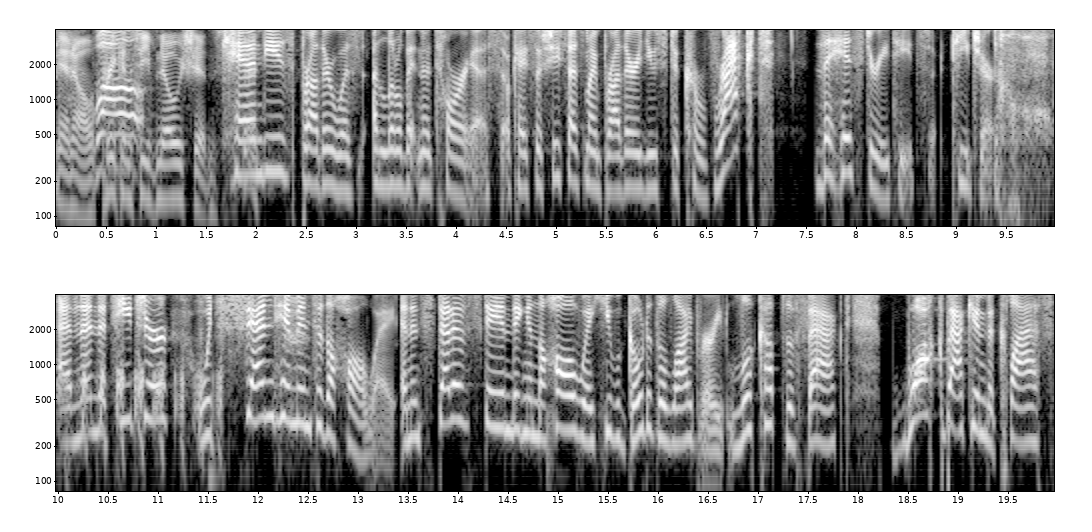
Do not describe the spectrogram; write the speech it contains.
you know, Well, preconceived notions. Candy's brother was a little bit notorious. Okay, so she says my brother used to correct the history teacher, teacher. and then the teacher would send him into the hallway. And instead of standing in the hallway, he would go to the library, look up the fact, walk back into class,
